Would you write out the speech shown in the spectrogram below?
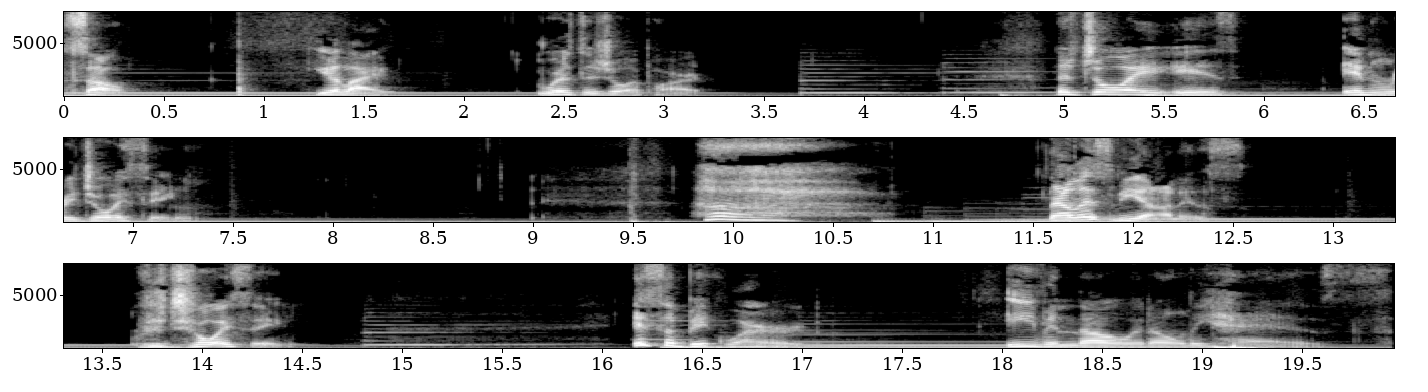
So, you're like, where's the joy part? The joy is in rejoicing. now, let's be honest. Rejoicing. It's a big word, even though it only has,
